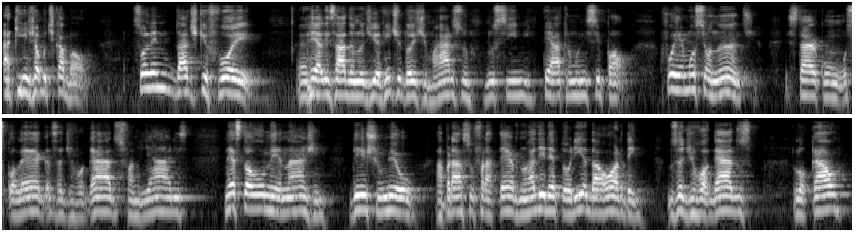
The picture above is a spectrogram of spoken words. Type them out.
aqui em Jabuticabal. Solenidade que foi realizada no dia 22 de março no Cine Teatro Municipal. Foi emocionante estar com os colegas, advogados, familiares. Nesta homenagem, deixo o meu abraço fraterno à diretoria da Ordem dos Advogados local,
